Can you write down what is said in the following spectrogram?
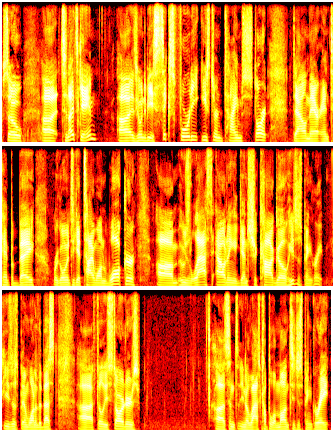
So uh, tonight's game uh, is going to be a 6:40 Eastern Time start down there in Tampa Bay. We're going to get Taijuan Walker, um, whose last outing against Chicago, he's just been great. He's just been one of the best uh, Phillies starters. Uh, since you know last couple of months, he's just been great.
